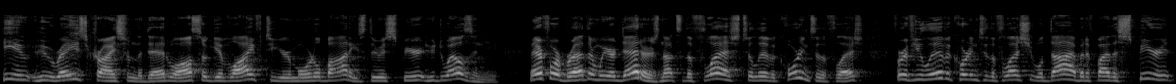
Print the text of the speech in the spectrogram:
he who raised Christ from the dead will also give life to your mortal bodies through his Spirit who dwells in you. Therefore, brethren, we are debtors, not to the flesh, to live according to the flesh. For if you live according to the flesh, you will die. But if by the Spirit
